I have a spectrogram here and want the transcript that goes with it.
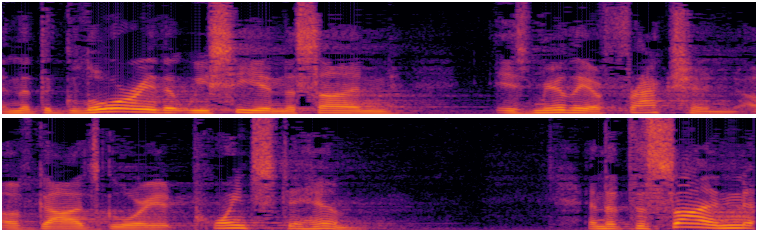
And that the glory that we see in the sun is merely a fraction of God's glory. It points to Him. And that the sun,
